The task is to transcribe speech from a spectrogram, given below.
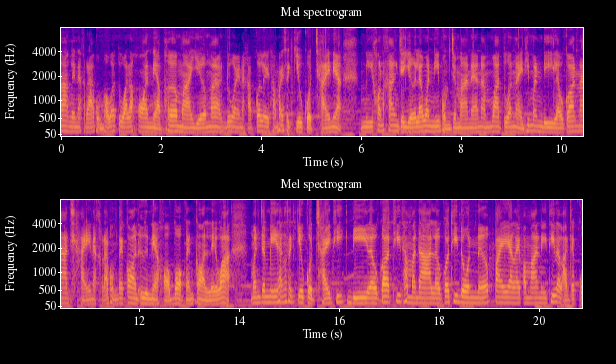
มากเลยนะครับผมเพราะว่าตัวละครเนี่ยเพิ่มมาเยอะมากด้วยนะครับก็เลยทำให้สกิลกดใช้เนี่ยมีค่อนข้างจะเยอะแล้ววันนี้ผมจะมาแนะนำว่าตัวไหนที่มันดีแล้วก็น่าใช้นะครับ ผมแต่ก่อนอื่นเนี่ยขอบอกกันก่อนเลยว่า มันจะมีทั้งสกิลกดใช้ที่ดีแล้วก็ที่ธรรมดาแล้วก็ที่โดนเนิร์ฟไปอะไรประมาณนี้ที่แบบอาจจะโก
